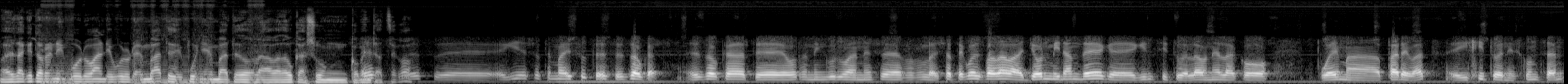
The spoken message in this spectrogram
ba, ez dakit horren inguruan libururen bat, edo ipuinen bat edo la badaukasun komentatzeko. Ez, ez e, egia esaten badizut, ez, ez daukat. Ez daukat e, horren inguruan ez horrela esateko, ez badaba John Mirandek e, egin zituela honelako poema pare bat, e, hijituen hizkuntzan,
